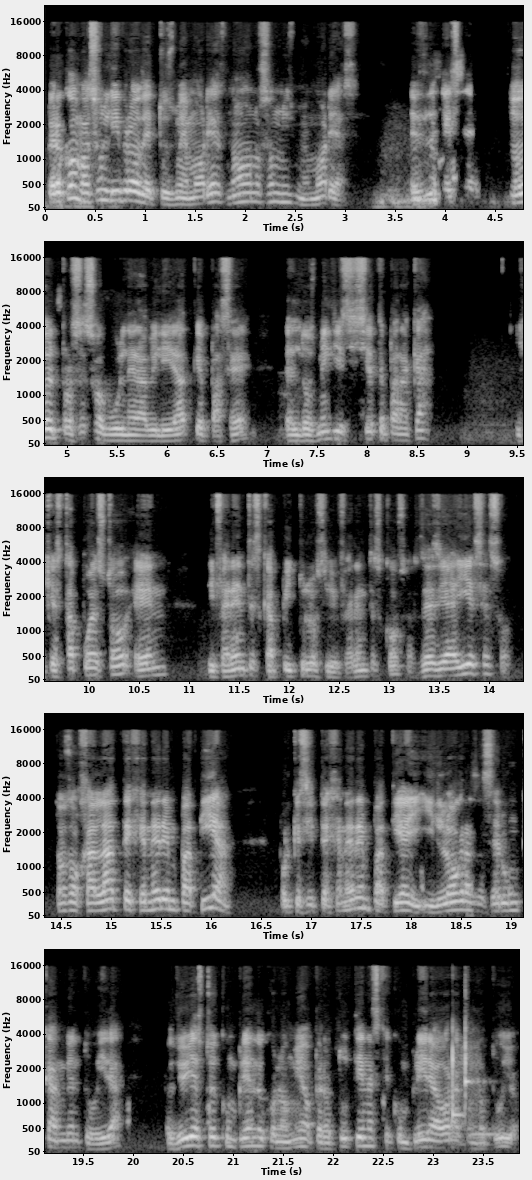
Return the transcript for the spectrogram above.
Pero ¿cómo? ¿Es un libro de tus memorias? No, no son mis memorias. Es, es todo el proceso de vulnerabilidad que pasé del 2017 para acá y que está puesto en diferentes capítulos y diferentes cosas. Desde ahí es eso. Entonces, ojalá te genere empatía, porque si te genera empatía y, logras hacer un cambio en tu vida, pues yo ya estoy cumpliendo con lo mío, pero tú tienes que cumplir ahora con lo tuyo.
